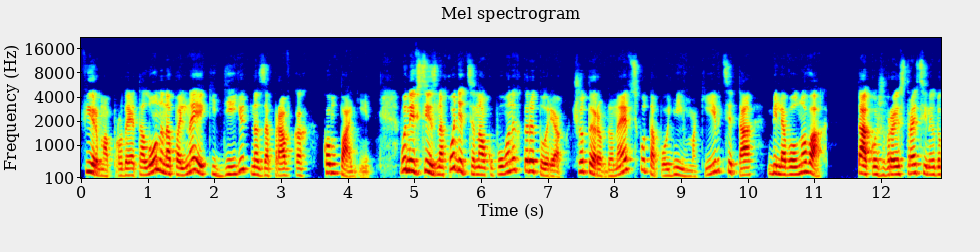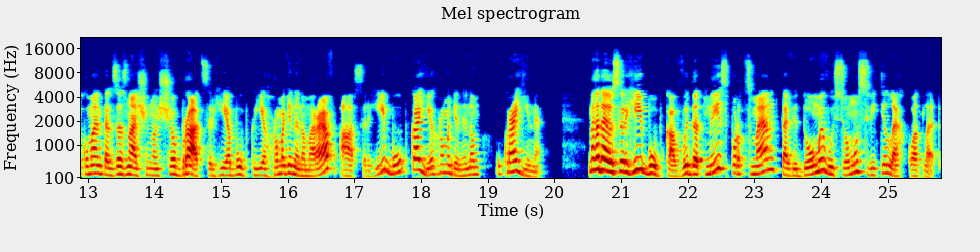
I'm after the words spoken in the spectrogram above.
фірма продає талони на пальне, які діють на заправках компанії. Вони всі знаходяться на окупованих територіях: чотири в Донецьку та по одній в Макіївці та біля Волновахи. Також в реєстраційних документах зазначено, що брат Сергія Бубки є громадянином РФ, а Сергій Бубка є громадянином України. Нагадаю, Сергій Бубка видатний спортсмен та відомий в усьому світі легкоатлет.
